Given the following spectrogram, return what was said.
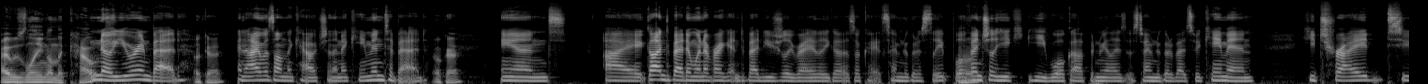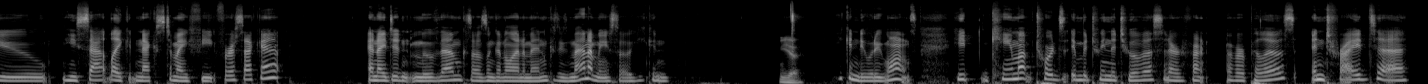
I was laying on the couch. No, you were in bed. Okay. And I was on the couch. And then I came into bed. Okay. And I got into bed. And whenever I get into bed, usually Riley goes, okay, it's time to go to sleep. Well, eventually he, he woke up and realized it was time to go to bed. So he came in. He tried to, he sat like next to my feet for a second. And I didn't move them because I wasn't going to let him in because he's mad at me. So he can Yeah. he can do what he wants. He came up towards in between the two of us in our front of our pillows and tried to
